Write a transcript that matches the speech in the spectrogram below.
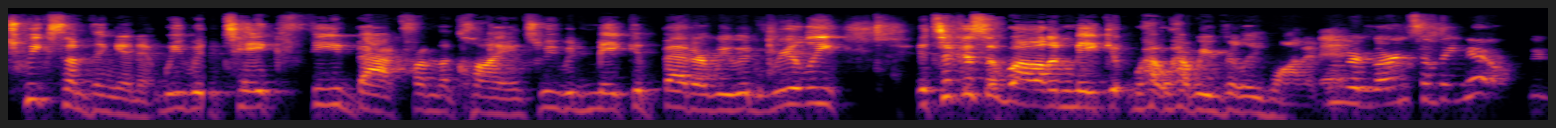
tweak something in it. We would take feedback from the clients. We would make it better. We would really, it took us a while to make it how, how we really wanted it. We would learn something new. We,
